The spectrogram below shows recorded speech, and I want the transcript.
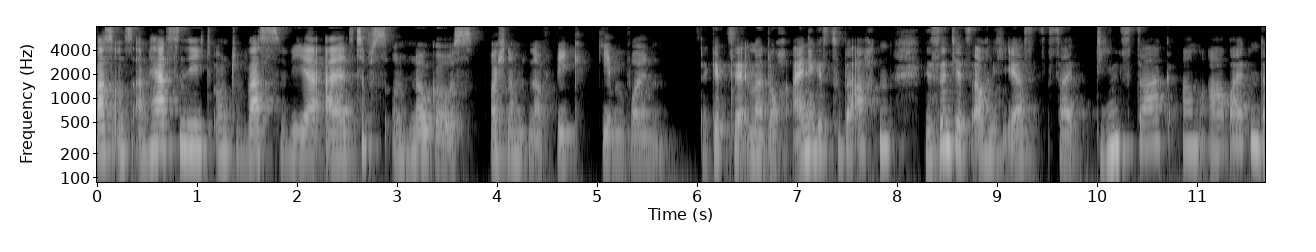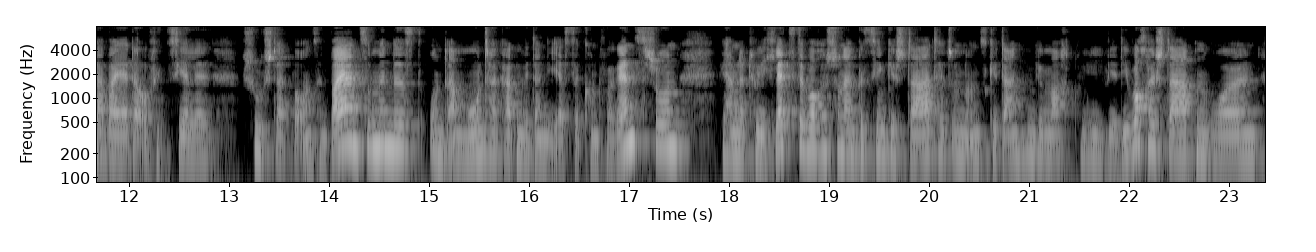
was uns am Herzen liegt und was wir als Tipps und No-Gos euch noch mit auf den Weg geben wollen. Da gibt es ja immer doch einiges zu beachten. Wir sind jetzt auch nicht erst seit Dienstag am Arbeiten. Da war ja der offizielle Schulstart bei uns in Bayern zumindest. Und am Montag hatten wir dann die erste Konferenz schon. Wir haben natürlich letzte Woche schon ein bisschen gestartet und uns Gedanken gemacht, wie wir die Woche starten wollen, ein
